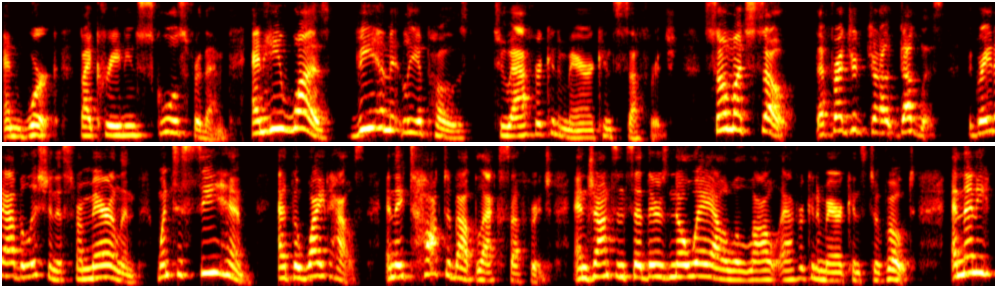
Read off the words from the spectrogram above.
and work, by creating schools for them. And he was vehemently opposed to African American suffrage. So much so that Frederick Douglass, the great abolitionist from Maryland, went to see him at the White House and they talked about Black suffrage. And Johnson said, There's no way I will allow African Americans to vote. And then he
